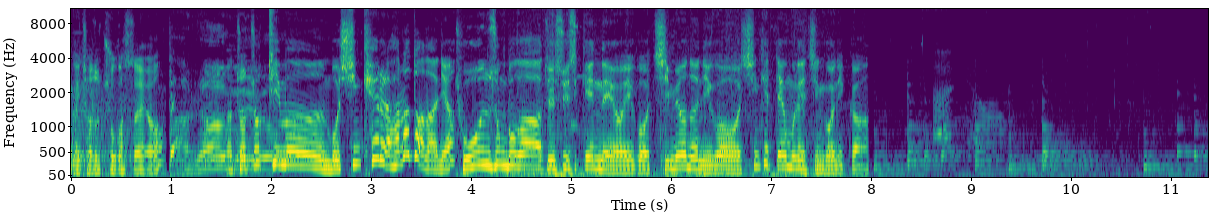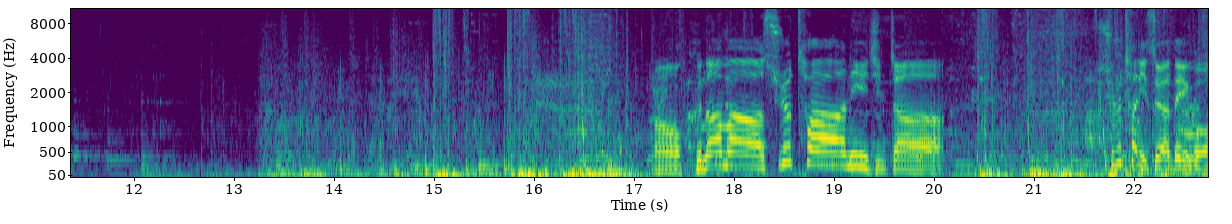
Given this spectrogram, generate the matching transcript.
오케이 저도 죽었어요. 아, 저쪽 팀은 뭐 신캐를 하나도 안 하냐? 좋은 승부가 될 수 있겠네요. 이거 지면은 이거 신캐 때문에 진 거니까. 어 그나마 수류탄이 진짜 수류탄이 있어야 돼 이거.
